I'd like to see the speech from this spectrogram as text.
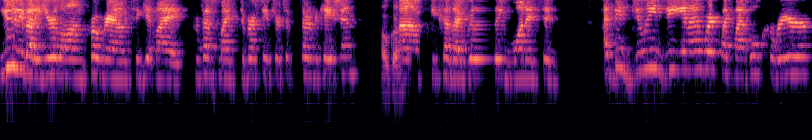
usually about a year long program to get my professional my diversity certi- certification. Okay. Um, because I really wanted to. I've been doing DEI work like my whole career.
